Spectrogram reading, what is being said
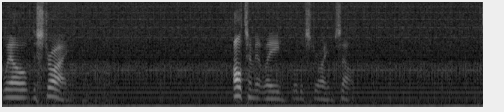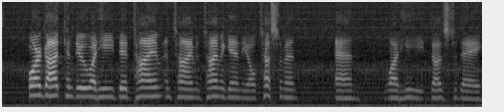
will destroy. Ultimately, will destroy himself. Or God can do what he did time and time and time again in the Old Testament and what he does today,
